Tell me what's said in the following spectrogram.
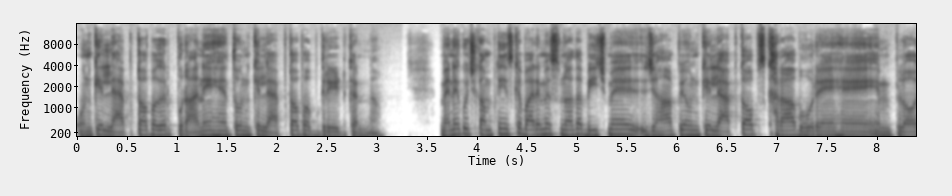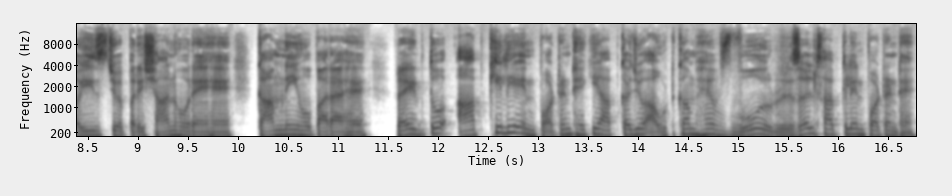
उनके लैपटॉप अगर पुराने हैं तो उनके लैपटॉप अपग्रेड करना। मैंने कुछ कंपनीज़ के बारे में सुना था बीच में, जहाँ पे उनके लैपटॉप्स खराब हो रहे हैं एम्प्लॉयज़ जो परेशान हो रहे हैं, काम नहीं हो पा रहा है। Right right? तो आपके लिए इंपॉर्टेंट है कि आपका जो आउटकम है, वो रिजल्ट्स आपके लिए इंपॉर्टेंट है।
